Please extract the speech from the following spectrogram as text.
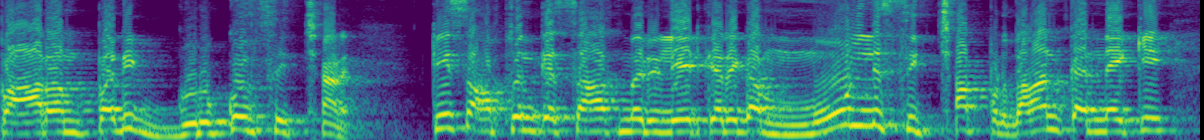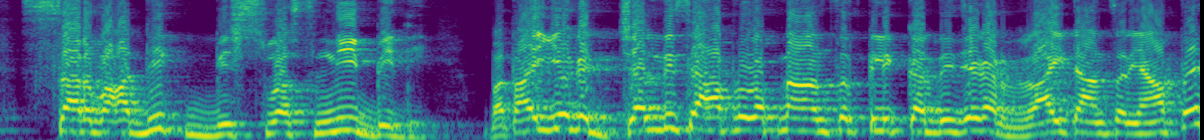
पारंपरिक गुरुकुल शिक्षण। किस ऑप्शन के साथ में रिलेट करेगा? मूल्य शिक्षा प्रदान करने की सर्वाधिक विश्वसनीय विधि। बताइएगा जल्दी से आप लोग अपना आंसर क्लिक कर दीजिएगा राइट आंसर यहाँ पे,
